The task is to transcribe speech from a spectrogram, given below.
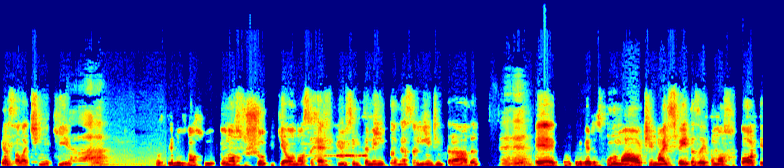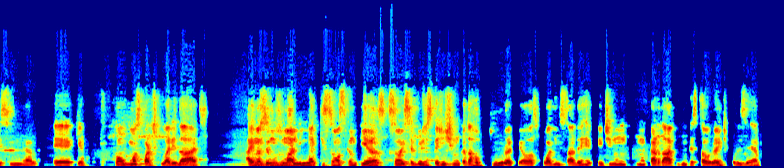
que é essa latinha aqui. Ah. Nós temos nosso, o nosso chopp, que é o nosso Half Pilsen, também está nessa linha de entrada. Uhum. É, com cervejas por malte, mas feitas aí com o nosso toque, assim, né? é, que, é com algumas particularidades. Aí nós temos uma linha que são as campeãs, que são as cervejas que a gente nunca dá ruptura, que elas podem estar, de repente, num, num cardápio de um restaurante, por exemplo.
